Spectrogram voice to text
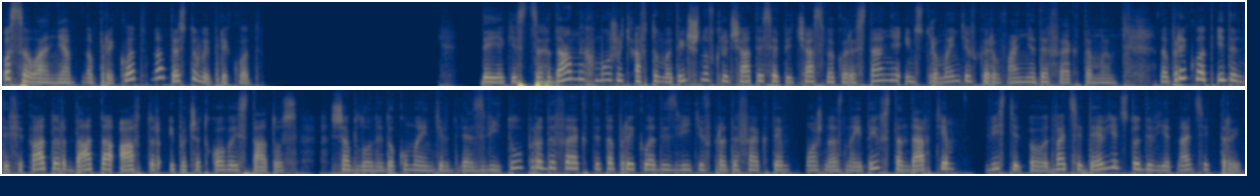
Посилання, наприклад, на тестовий приклад. Деякі з цих даних можуть автоматично включатися під час використання інструментів керування дефектами, наприклад, ідентифікатор, дата, автор і початковий статус, шаблони документів для звіту про дефекти та приклади звітів про дефекти можна знайти в стандарті 29.119.3,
